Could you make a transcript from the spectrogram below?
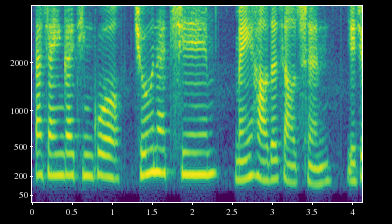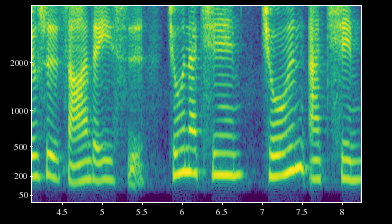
大家应该听过좋은아침美好的早晨，也就是早安的意思。좋은아침좋은아침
